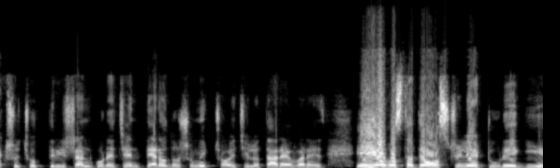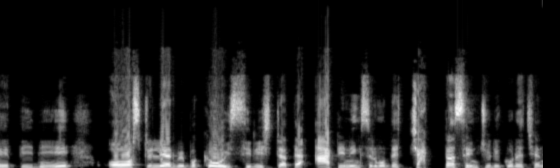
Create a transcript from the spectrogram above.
একশো ছত্রিশ রান করেছেন, তেরো দশমিক ছয় ছিল তার অ্যাভারেজ এই অবস্থাতে অস্ট্রেলিয়া ট্যুরে গিয়ে তিনি অস্ট্রেলিয়ার বিপক্ষে ওই সিরিজটাতে আট ইনিংসের মধ্যে চারটা সেঞ্চুরি করেছেন,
